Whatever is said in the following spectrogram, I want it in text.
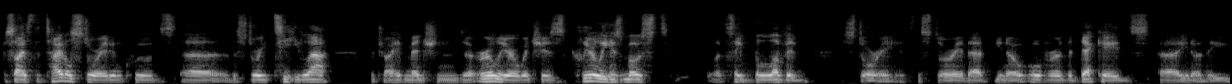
besides the title story, it includes uh, the story Tehilla, which I had mentioned earlier, which is clearly his most, let's say, beloved story. It's the story that you know over the decades, uh, you know the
